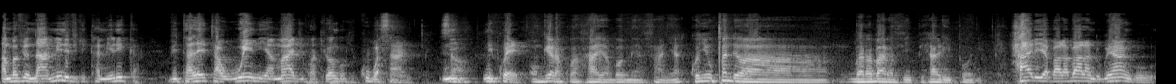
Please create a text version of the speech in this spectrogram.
ambavyo naamini vikikamilika vitaleta weni ya maji kwa kiwango kikubwa sana. Ni, ni kweli. Ongera kwa hayo ambayo umeyafanya. Kwenye upande wa barabara vipi? Hali ipoje? Hali ya barabara ndugu yangu,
